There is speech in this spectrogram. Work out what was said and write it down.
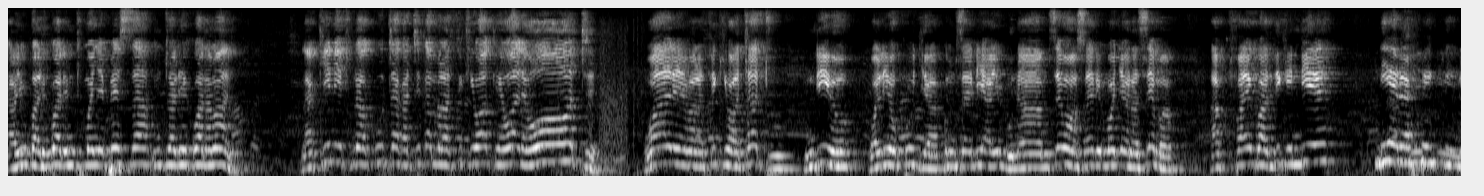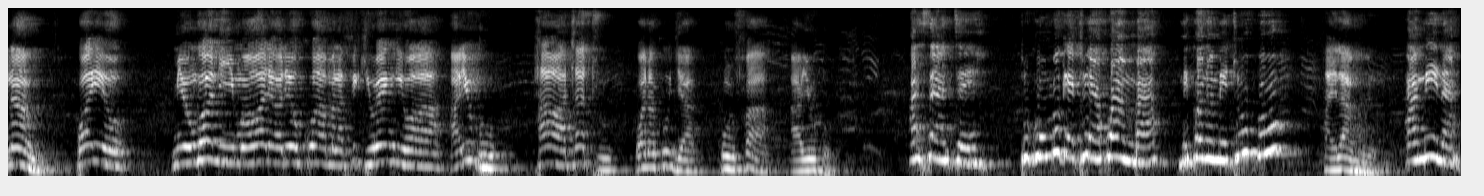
Ayubu alikuwa ni mtu mwenye pesa, mtu aliyekuwa na mali. Lakini tunakuta katika marafiki wake wale wote wale marafiki watatu ndio waliokuja kumsaidia Ayubu, na msemo wa Waswahili mmoja unasema akufai kwa dhiki ndiye Ndiye rafiki. Naam. Kwa hiyo miongoni mwa wale waliokuwa marafiki wengi wa Ayubu, hawa watatu wanakuja kumfaa Ayubu. Asante. Tukumbuke tu ya kwamba mikono mitupu Hailambwi. Amina.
